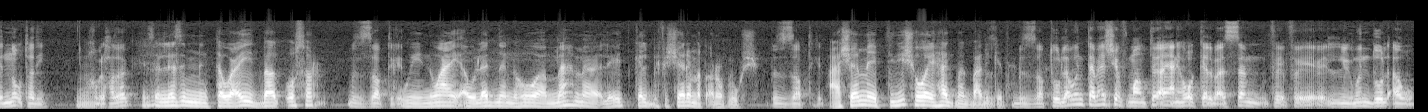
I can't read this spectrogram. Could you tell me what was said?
النقطة دي. واخد بال حضرتك اذا لازم من توعيه بقى الأسر بالظبط كده. ونوعي أولادنا إن هو مهما لقيت كلب في الشارع ما تقربلوش. بالظبط كده. عشان ما يبتديش هو يهاجمك بعد كده. بالظبط. ولو أنت ماشي في منطقة يعني هو الكلب أساسا في, في اليومين دول أو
